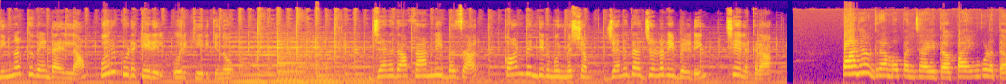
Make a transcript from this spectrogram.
നിങ്ങൾക്ക് വേണ്ട എല്ലാം ഒരു കുടക്കീഴിൽ ഒരുക്കിയിരിക്കുന്നു. ജനത ഫാമിലി ബസാർ കോൺവെന്റിന് മുൻവശം ജനത ജ്വല്ലറി ബിൽഡിംഗ് ചേലക്കര. പാന ഗ്രാമപഞ്ചായത്ത് പയങ്കുളത്ത്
